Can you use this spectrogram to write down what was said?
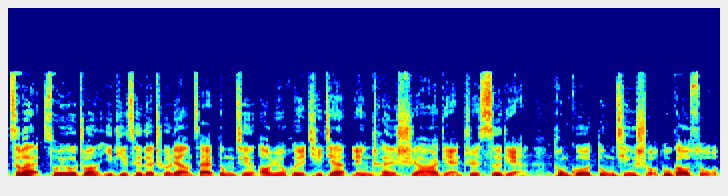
此外，所有装 ETC 的车辆在东京奥运会期间凌晨十二点至四点通过东京首都高速，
